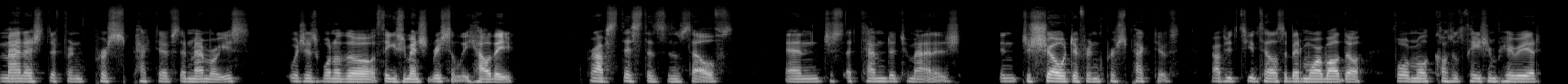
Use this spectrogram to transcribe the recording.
manage different perspectives and memories, which is one of the things you mentioned recently, how they perhaps distance themselves and just attempted to manage and to show different perspectives. Perhaps you can tell us a bit more about the formal consultation period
